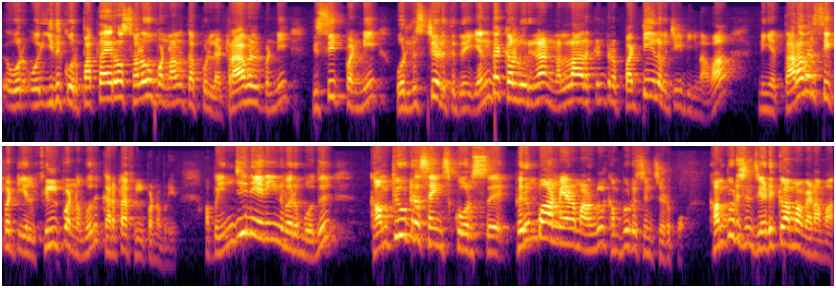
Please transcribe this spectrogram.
ஒரு ஒரு இதுக்கு ஒரு பத்தாயிரம் செலவு பண்ணாலும் தப்பு இல்லை. ட்ராவல் பண்ணி விசிட் பண்ணி ஒரு லிஸ்ட் எடுத்துட்டு எந்த கல்லூரிலாம் நல்லா இருக்குன்ற பட்டியலை வச்சுக்கிட்டிங்கன்னா நீங்கள் தரவரிசை பட்டியல் ஃபில் பண்ணும்போது கரெக்டாக ஃபில் பண்ண முடியும். அப்போ இன்ஜினியரிங்னு வரும்போது கம்ப்யூட்டர் சயின்ஸ் கோர்ஸு பெரும்பான்மையான மாணவர்கள் கம்ப்யூட்டர் சயின்ஸ் எடுப்போம். கம்ப்யூட்டர் சயின்ஸ் எடுக்கலாமா வேணாமா?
